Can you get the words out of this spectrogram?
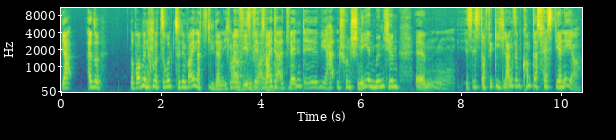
Ja, also, da wollen wir nochmal zurück zu den Weihnachtsliedern. Ich meine, Auf es ist der Fall. zweite Advent, äh, wir hatten schon Schnee in München. Ähm, es ist doch wirklich langsam, kommt das Fest ja näher.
